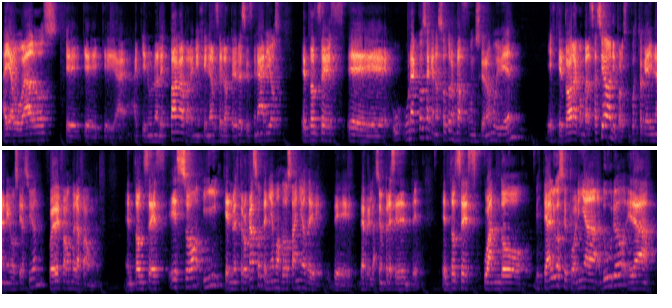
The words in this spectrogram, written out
hay abogados que, a, quien uno les paga para imaginarse los peores escenarios. Entonces, eh, una cosa que a nosotros nos funcionó muy bien es que toda la conversación, y por supuesto que hay una negociación, fue de founder a founder. Entonces, eso y que en nuestro caso teníamos dos años de, de, de relación precedente. Entonces, cuando ¿viste? algo se ponía duro, era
